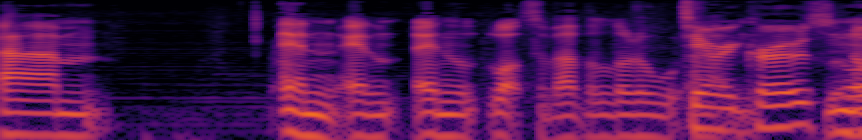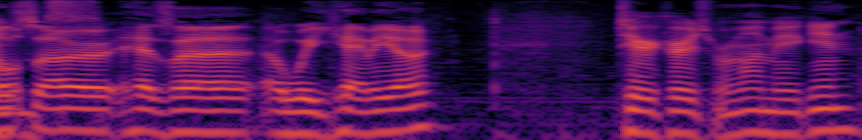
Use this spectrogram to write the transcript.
um, and and and lots of other little Terry um, Crews nods. also has a, a wee cameo. Terry Crews, remind me again.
